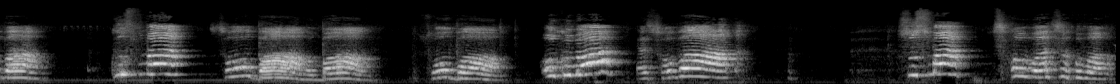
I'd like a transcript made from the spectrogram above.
Soba. Kusma. Soba. Ba. Soba. Okuma. E soba. Susma. Soba soba.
